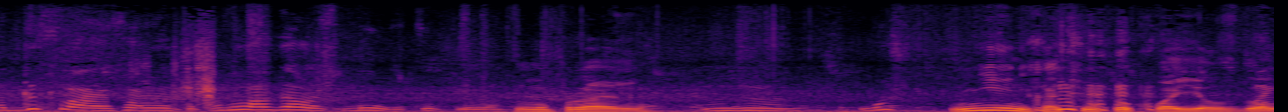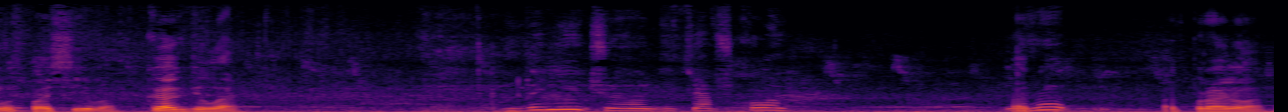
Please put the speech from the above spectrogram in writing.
Отдыхаю, это, проголодалась, булку купила. Ну, правильно. Угу. Будешь? Не, не хочу, только поел с дома, спасибо. Как дела? Да ничего, дитя в школу. От- Ну, Отправила?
